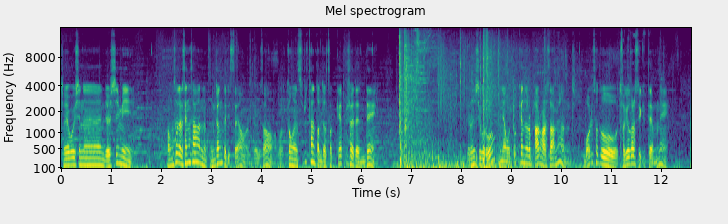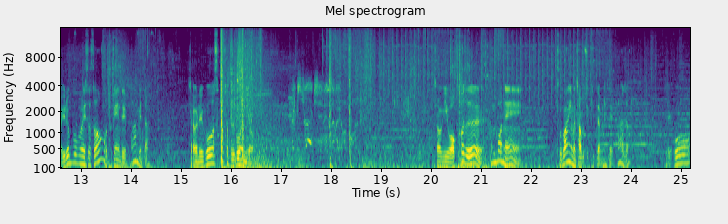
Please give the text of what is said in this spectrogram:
저희 보시는 열심히 병사들 생산하는 공장들이 있어요. 여기서 보통은 수류탄 던져서 깨부셔야 되는데 이런 식으로 그냥 오토캔으로 바로 발사하면 머리서도 저격할 수 있기 때문에 이런 부분에 있어서 오토캔이 되게 편합니다. 자 그리고 스쿼터 들고 온 이유 저기 워커들 한 번에 두 방이면 잡을 수 있기 때문에 되게 편하죠. 그리고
